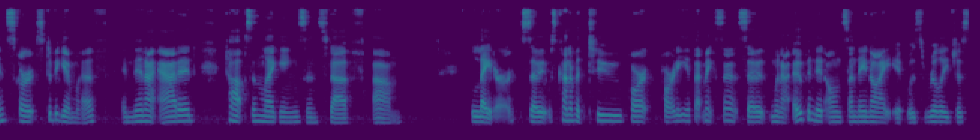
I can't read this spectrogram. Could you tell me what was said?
and skirts to begin with, and then I added tops and leggings and stuff. Um, later. So it was kind of a two part party, if that makes sense. So when I opened it on Sunday night, it was really just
